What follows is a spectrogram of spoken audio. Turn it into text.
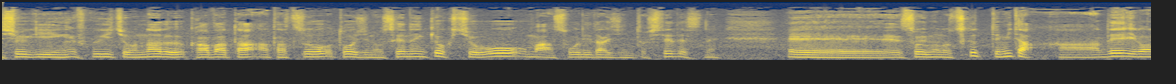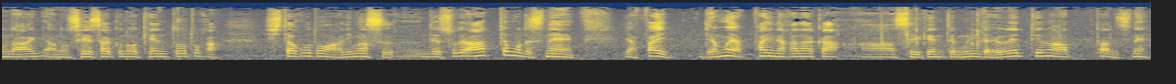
衆議院副議長になる川端達夫当時の青年局長を、まあ、総理大臣としてですねえー、そういうものを作ってみた。あでいろんなあの政策の検討とかしたことがあります。でそれあってもですねやっぱりでもやっぱりなかなか政権って無理だよねっていうのはあったんですね、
